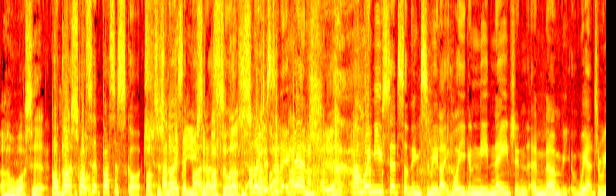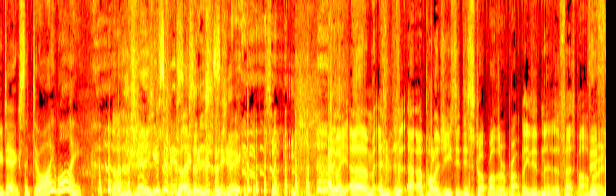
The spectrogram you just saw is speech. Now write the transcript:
Oh, what's it? Oh, Butternut but, Scotch. butter, butterscotch. Butterscotch, and I but said butternut butternut squash. And I just did it again. And when you said something to me like, well, you're going to need an agent, and um, we had to redo it, I said, do I? Why? you said it so said convincingly. Yeah. So- anyway, um, apologies. It did stop rather abruptly, didn't it? The first part of The our first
